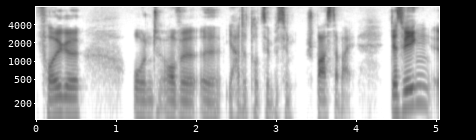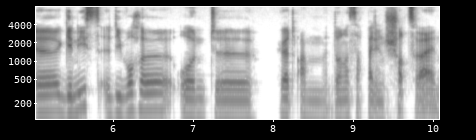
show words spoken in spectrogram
Folge und hoffe, äh, ihr hattet trotzdem ein bisschen Spaß dabei. Deswegen äh, genießt die Woche und äh, hört am Donnerstag bei den Shots rein.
